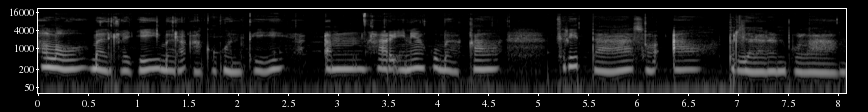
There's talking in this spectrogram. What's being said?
Halo, balik lagi bareng aku Kunti. Um, hari ini aku bakal cerita soal perjalanan pulang.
